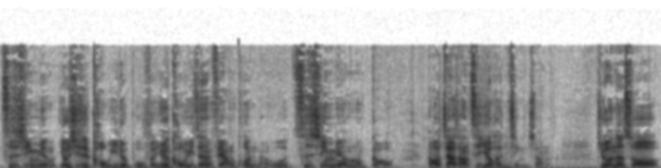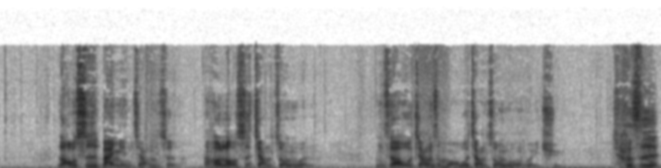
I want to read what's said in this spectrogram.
自信没有，尤其是口译的部分，因为口译真的非常困难，我自信没有那么高，然后加上自己又很紧张，结果那时候老师扮演讲者，然后老师讲中文，你知道我讲什么？我讲中文回去，就是。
